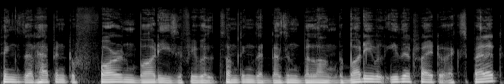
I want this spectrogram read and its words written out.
things that happen to foreign bodies, if you will, something that doesn't belong, the body will either try to expel it.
